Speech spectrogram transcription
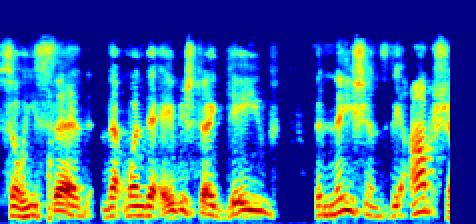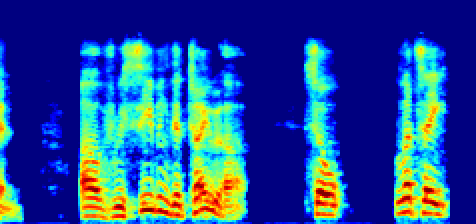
So he said that when the Eibushter gave the nations the option of receiving the Torah, so let's say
